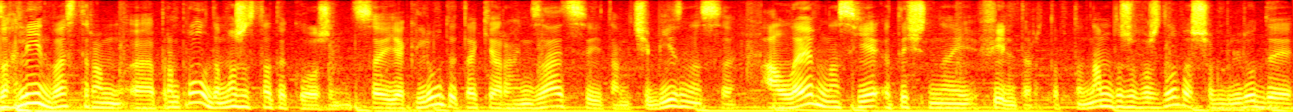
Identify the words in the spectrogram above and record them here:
Взагалі інвестором е, промприладу може стати кожен. Це як люди, так і організації там, чи бізнеси. Але в нас є етичний фільтр. Тобто нам дуже важливо, щоб люди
